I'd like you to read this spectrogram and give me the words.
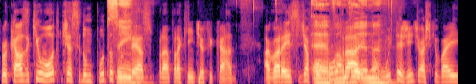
por causa que o outro tinha sido um puta Sim. sucesso pra, pra quem tinha ficado. Agora esse já foi É, o contrário. ver, então né? muita gente eu acho que vai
